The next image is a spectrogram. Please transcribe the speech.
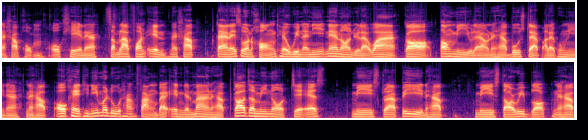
นะครับผม โอเคนะสำหรับ front end นะครับ แต่ในส่วนของ Tailwind อันนี้แน่นอนอยู่แล้วว่าก็ต้องมีอยู่แล้วนะครับ Bootstrap อะไรพวกนี้นะนะครับโอเค ทีนี้มาดูทางฝั่ง Back end กันบ้างนะครับ ก็จะมี Node.js มี Strapi นะครับ มี Storyblock นะครับ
